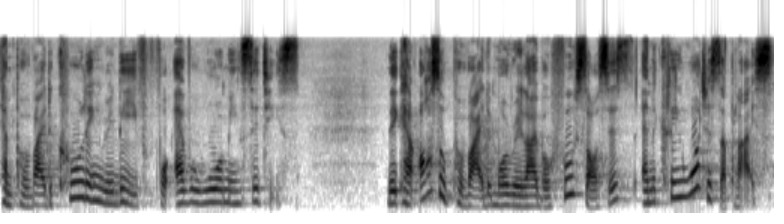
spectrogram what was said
can provide cooling relief for ever-warming cities. They can also provide more reliable food sources and clean water supplies.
